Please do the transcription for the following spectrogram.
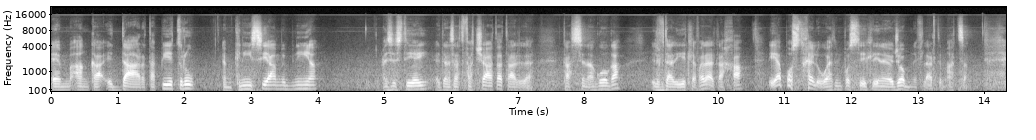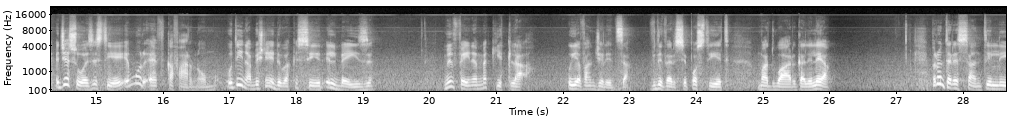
hemm anke d-dar ta' Pietru, hemm knisja mibnija, għeżież tiegħi, qiegħda eżatt faċċata tas-sinagoga. il-fdalijiet li fadal tagħha, hija post ħelu, wieħed mill-postijiet li jiena jogħġobni fl-Art Imqaddsa. Ġesù, għeżież tiegħi, immur f'Kafarnum u dina biex ngħidu hekk issir il-base minn fejn hemmhekk jitlaq u jevanġelizza f'diversi postijiet madwar Galilea. Però interessanti li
